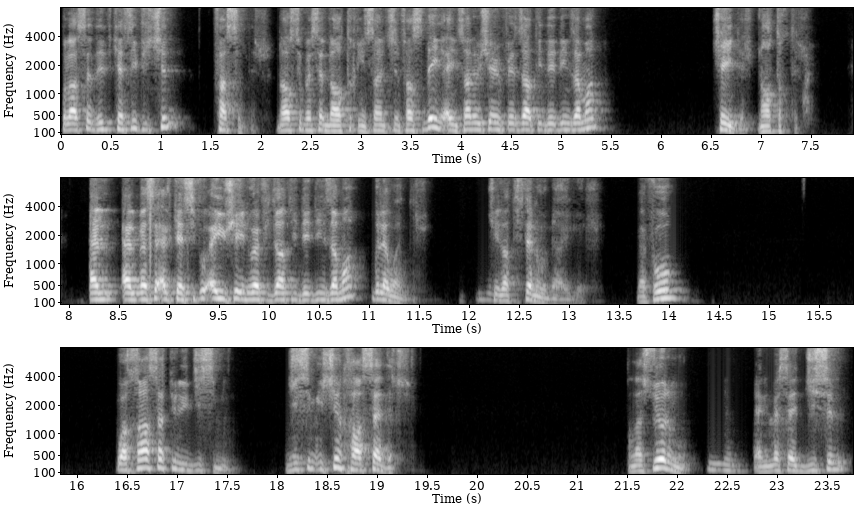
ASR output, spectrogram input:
Hulasa dedi kesif için fasıldır. Nasıl mesela natık insan için fasıl değil. İnsan bir şeyin fezatı dediğin zaman şeydir, natıktır. El, el mesela el kesifu eyyü şeyin huve fi zatihi dediğin zaman mülevvendir. Şey latiften örneği geliyor. Mefhum? Ve hasetül cismi. Cisim için hasedir. Anlaşılıyor mu? Yani mesela cisim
